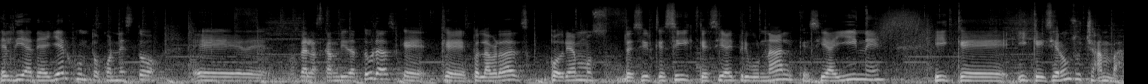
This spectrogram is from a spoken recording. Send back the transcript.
el día de ayer junto con esto eh, de, las candidaturas, que, que pues la verdad podríamos decir que sí, que sí hay tribunal, que sí hay INE y que, y que hicieron su chamba.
